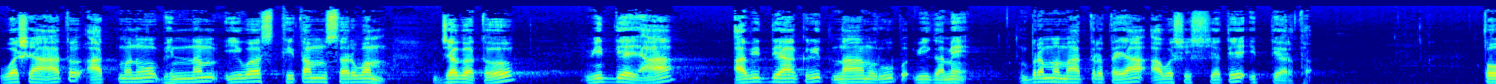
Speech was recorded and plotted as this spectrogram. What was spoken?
वशात आत्मनो भिन्नम इव स्थितम सर्वम जगत विद्या अविद्याकृत नाम रूप विगमे। ब्रह्म मात्रतया अवशिष्यते इत्यर्थ। तो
